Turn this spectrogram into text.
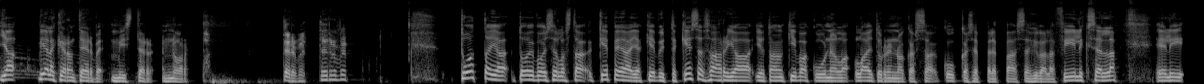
Ja vielä kerran terve, Mr. Norppa. Terve, terve. Tuottaja toivoi sellaista kepeää ja kevyttä kesäsarjaa, jota on kiva kuunnella laiturinokassa kukkaseppele päässä hyvällä fiiliksellä. Eli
